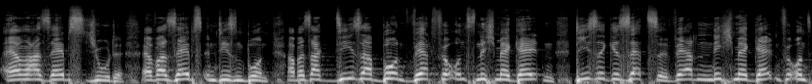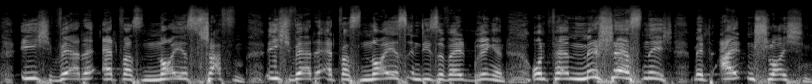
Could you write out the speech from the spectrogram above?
Er war selbst Jude. Er war selbst in diesem Bund. Aber er sagt, dieser Bund wird für uns nicht mehr gelten. Diese Gesetze werden nicht mehr gelten für uns. Ich werde etwas Neues schaffen. Ich werde etwas Neues in diese Welt bringen. Und vermische Mische es nicht mit alten Schläuchen.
